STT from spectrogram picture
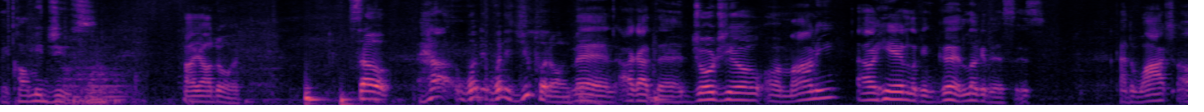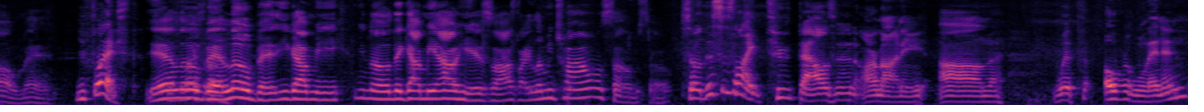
They call me Juice. How y'all doing? So, how? What? did- What did you put on? Man, I got the Giorgio Armani out here looking good. Look at this. It's got the watch. Oh man. you flexed. Yeah, a little Flexed bit, a little bit. You got me, you know, they got me out here, so I was like, let me try on some. So So this is like 2000 Armani, um, with over linen.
